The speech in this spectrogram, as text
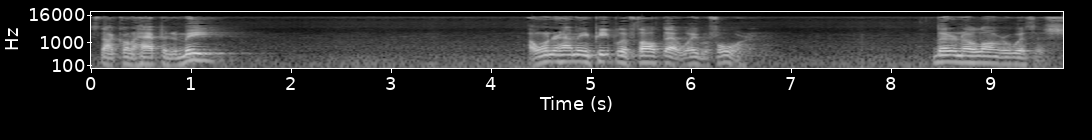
it's not going to happen to me. I wonder how many people have thought that way before that are no longer with us.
